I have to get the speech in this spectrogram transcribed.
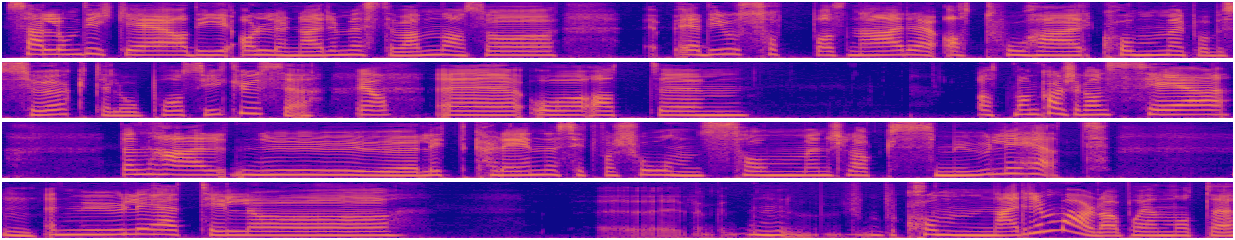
Selv om de ikke er av de aller nærmeste venner, så er de jo såpass nære at hun her kommer på besøk til henne på sykehuset. ja. Eh, og at, um, at man kanskje kan se den her nå litt kleine situasjonen som en slags mulighet. Mm. En mulighet til å øh, komme nærmere, da, på en måte.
